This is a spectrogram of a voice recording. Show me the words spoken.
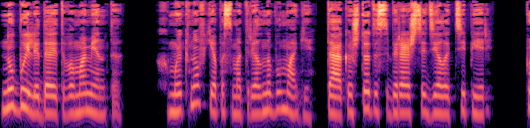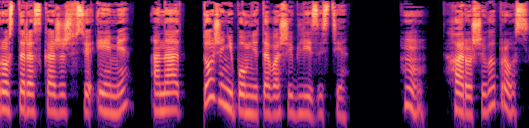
Ну, были до этого момента. Хмыкнув, я посмотрел на бумаги. Так, и что ты собираешься делать теперь? Просто расскажешь все Эми? Она тоже не помнит о вашей близости? Хм, хороший вопрос.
